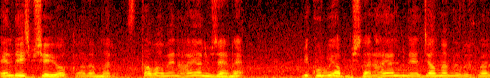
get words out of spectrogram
Elde hiçbir şey yok. Adamlar tamamen hayal üzerine bir kurgu yapmışlar. Hayalinde canlandırdıkları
